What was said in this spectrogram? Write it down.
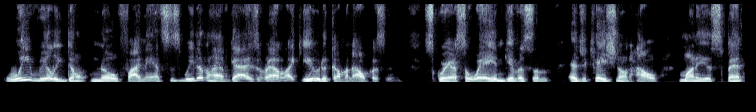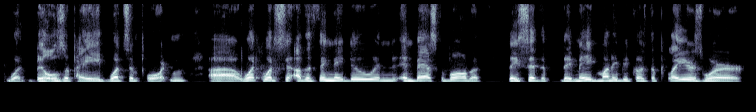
we really don't know finances. We don't have guys around like you to come and help us and square us away and give us some education on how money is spent, what bills are paid, what's important. Uh, what what's the other thing they do in in basketball? The, they said that they made money because the players were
